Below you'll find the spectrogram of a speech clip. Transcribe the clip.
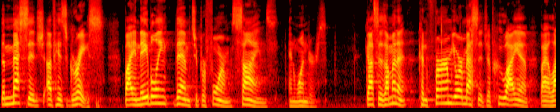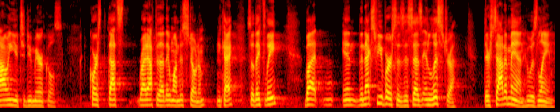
the message of his grace by enabling them to perform signs and wonders. God says, I'm going to confirm your message of who I am by allowing you to do miracles. Of course, that's right after that, they wanted to stone him, okay? So they flee. But in the next few verses, it says, In Lystra, there sat a man who was lame.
